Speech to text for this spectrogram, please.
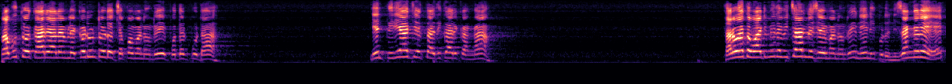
ప్రభుత్వ కార్యాలయంలో ఎక్కడుంటాడో చెప్పమని రే పొద్దుటిపూట నేను ఫిర్యాదు చేస్తా అధికారికంగా. తర్వాత వాటి మీద విచారణ చేయమని నేను ఇప్పుడు నిజంగానే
